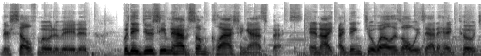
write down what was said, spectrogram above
they're self motivated, but they do seem to have some clashing aspects. And I I think Joel has always had a head coach.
